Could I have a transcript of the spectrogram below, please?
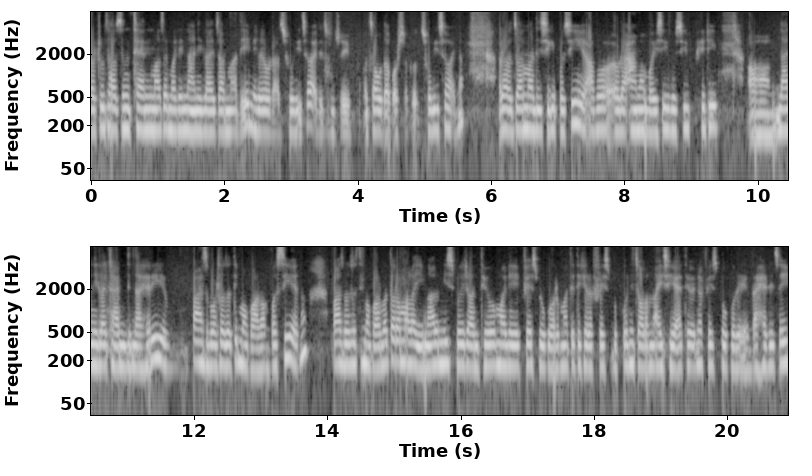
र टु थाउजन्ड टेनमा चाहिँ मैले नानीलाई जन्म दिएँ। मेरो एउटा छोरी छ अहिले जुन चाहिँ चौध वर्षको छोरी छ होइन? र जन्म दिइसकेपछि अब एउटा आमा भइसकेपछि फेरि नानीलाई टाइम दिँदाखेरि पाँच वर्ष जति म घरमा बसेँ होइन पाँच वर्ष जति म घरमा तर मलाई हिमाल मिस भइरहन्थ्यो। मैले फेसबुकहरूमा त्यतिखेर फेसबुक पनि चलाउन आइसकेको थियो होइन। फेसबुकहरू हेर्दाखेरि चाहिँ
